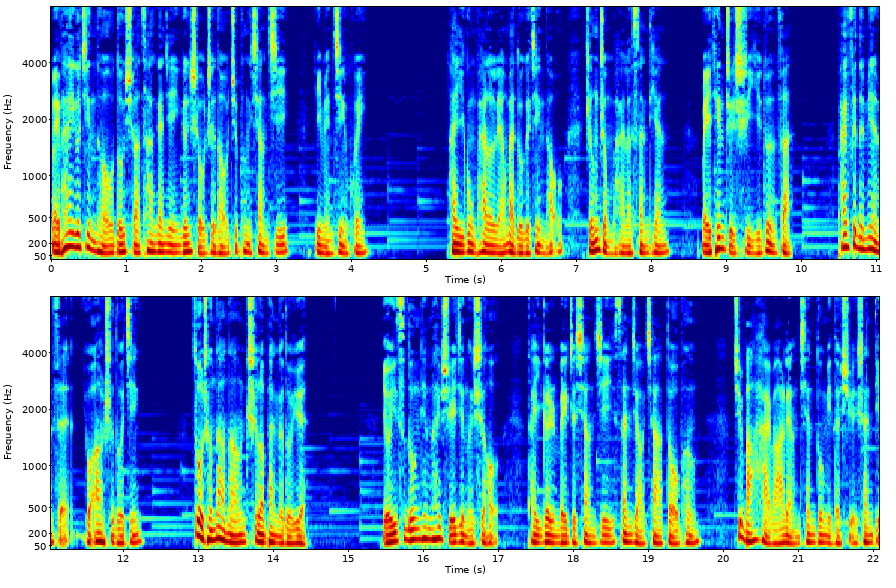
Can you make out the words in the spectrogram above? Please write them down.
每拍一个镜头都需要擦干净一根手指头去碰相机，以免进灰。他一共拍了两百多个镜头，整整拍了三天，每天只吃一顿饭，拍废的面粉有二十多斤，做成大馕吃了半个多月。有一次冬天拍雪景的时候，他一个人背着相机、三脚架、斗篷。去把海拔两千多米的雪山顶，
